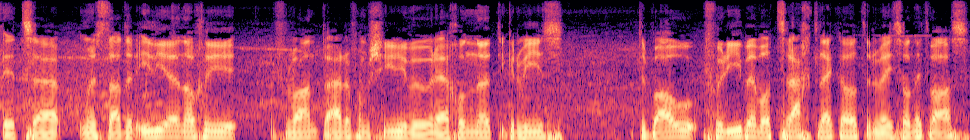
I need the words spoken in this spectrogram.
Jetzt äh, muss da der Ilya noch ein bisschen verwandt werden vom Schiri, weil er unnötigerweise den Ball für IBE zurechtlegen oder weiss auch nicht was.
